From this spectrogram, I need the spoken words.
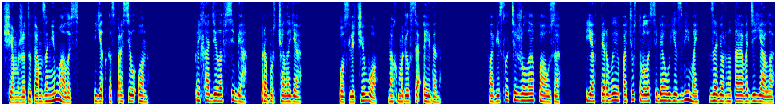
«Чем же ты там занималась?» — едко спросил он. Приходила в себя, пробурчала я. «После чего?» — нахмурился Эйден. Повисла тяжелая пауза. Я впервые почувствовала себя уязвимой, завернутая в одеяло.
